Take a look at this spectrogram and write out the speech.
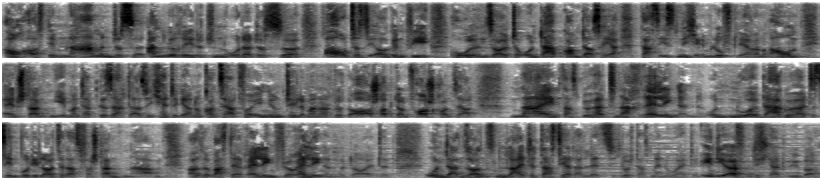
auch aus dem Namen des Angeredeten oder des äh, Ortes irgendwie holen sollte. Und da kommt das her. Das ist nicht im luftleeren Raum entstanden. Jemand hat gesagt, also ich hätte gerne ein Konzert Konzert vor Ihnen und Telemann hat gesagt, oh, schreibe ich doch ein Froschkonzert. Nein, das gehört nach Rellingen und nur da gehört es hin, wo die Leute das verstanden haben. Also was der Relling für Rellingen bedeutet. Und ansonsten leitet das ja dann letztlich durch das Menuett in die Öffentlichkeit über.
